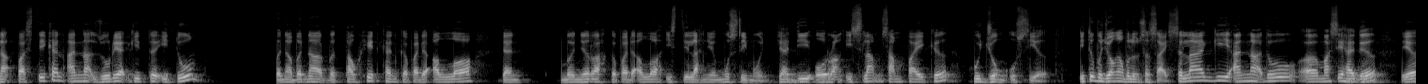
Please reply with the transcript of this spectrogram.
nak pastikan anak zuriat kita itu benar-benar bertauhidkan kepada Allah dan menyerah kepada Allah istilahnya muslimun. Jadi orang Islam sampai ke hujung usia. Itu perjuangan belum selesai. Selagi anak tu uh, masih ada, ya,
